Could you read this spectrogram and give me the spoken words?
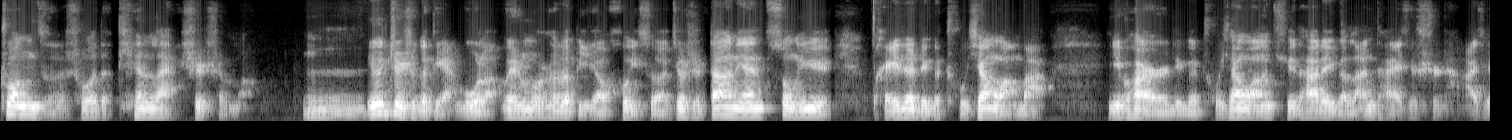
庄子说的天籁是什么？嗯，因为这是个典故了。为什么我说它比较晦涩？就是当年宋玉陪着这个楚襄王吧，一块儿这个楚襄王去他这个兰台去视察去，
